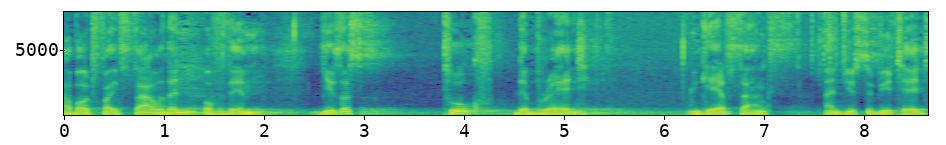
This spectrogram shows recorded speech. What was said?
about 5,000 of them. Jesus took the bread, gave thanks, and distributed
